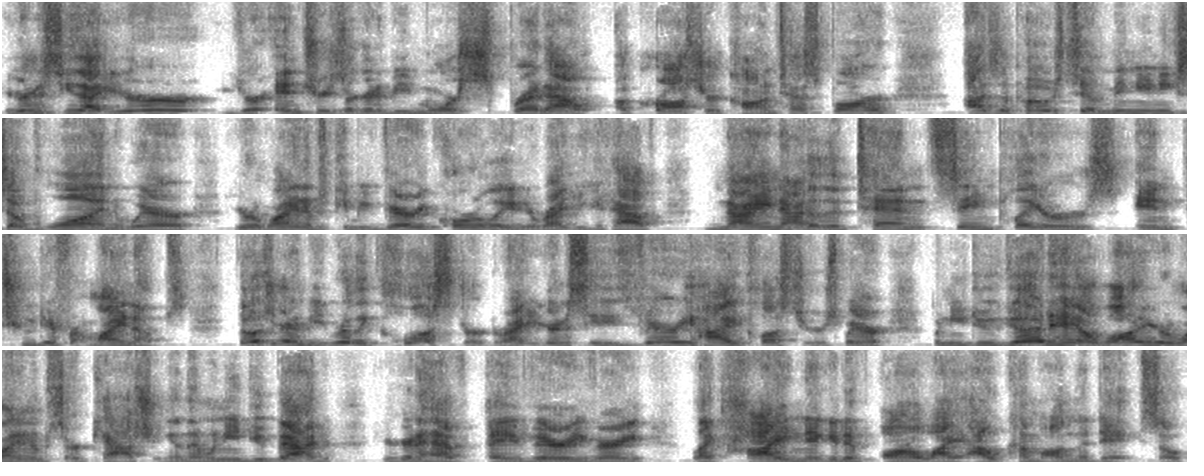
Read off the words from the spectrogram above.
You're going to see that your your entries are going to be more spread out across your contest bar as opposed to mini uniques of one where your lineups can be very correlated, right? You could have nine out of the 10 same players in two different lineups. Those are going to be really clustered, right? You're going to see these very high clusters where when you do good, hey, a lot of your lineups are cashing. And then when you do bad, you're going to have a very, very like high negative ROI outcome on the day. So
